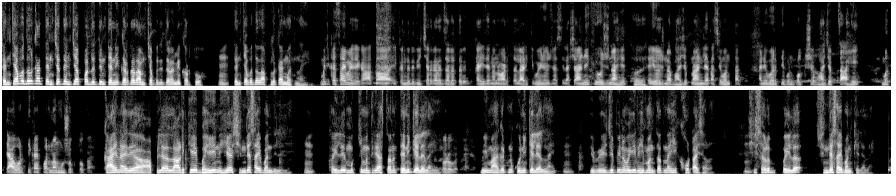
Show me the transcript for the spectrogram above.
त्यांच्याबद्दल काय त्यांच्या त्यांच्या पद्धतीने त्यांनी करतात आमच्या पद्धतीने आम्ही करतो हम्म. त्यांच्याबद्दल आपलं काय मत नाही म्हणजे कसं आहे माहितीये का आता एकंदरीत विचार करायचा झालं तर काही जणांना वाटतं लाडकी बहीण योजना असेल अशा अनेक योजना आहेत होय. त्या योजना भाजपनं आणल्यात असे म्हणतात आणि वरती पण पक्ष भाजपचा आहे मग त्यावरती काय परिणाम होऊ शकतो का काय नाही आपल्या लाडके बहीण हे शिंदे साहेबांनी दिलेले हम्म. पहिले मुख्यमंत्री असताना त्यांनी केलेलं आहे बरोबर मी मागटनं कोणी केलेलं नाही हम्म. हे बीजेपीनं वगैरे हे म्हणतात नाही हे खोट आहे सगळं. हे सगळं पहिलं शिंदे साहेबांनी केलेलं आहे.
